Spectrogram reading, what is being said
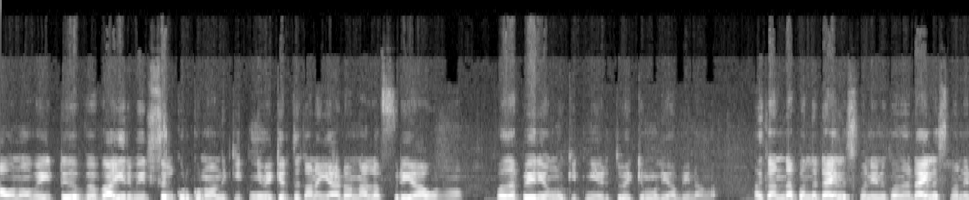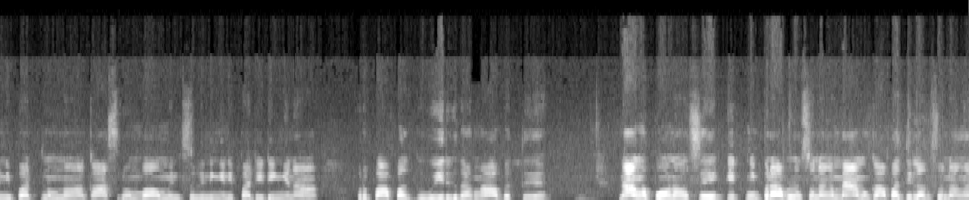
ஆகணும். வெயிட்டு வயிறு விரிசல் கொடுக்கணும். அந்த கிட்னி வைக்கிறதுக்கான இடம் நல்லா ஃப்ரீ ஆகணும். அப்போதான் பெரியவங்க கிட்னி எடுத்து வைக்க முடியும் அப்படின்னாங்க. அதுக்கு அந்த இப்போ இந்த டயலிஸ் பண்ணிருக்கோம் அந்த டயலிஸ் பண்ணி நிப்பாட்டினோம்னா காசு ரொம்ப ஆகும்னு சொல்லி நீங்கள் நிப்பாட்டிட்டீங்கன்னா அப்புறம் பாப்பாவுக்கு உயிருக்கு தாங்க ஆபத்து. நாங்கள் போனோம் சரி கிட்னி ப்ராப்ளம் சொன்னாங்க மேம் காப்பாற்றிடலாம்னு சொன்னாங்க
